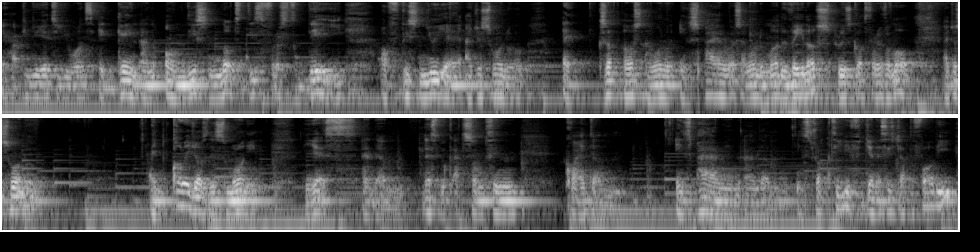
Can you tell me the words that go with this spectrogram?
A happy new year to you once again. And on this note, this first day of this new year, I just want to exhort us. I want to inspire us. I want to motivate us. Praise God forevermore. I just want to encourage us this morning. Yes, and um, let's look at something quite um, inspiring and um, instructive. Genesis chapter 40,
